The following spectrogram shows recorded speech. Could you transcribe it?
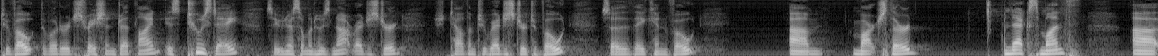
to vote. The voter registration deadline is Tuesday. So you know someone who's not registered, should tell them to register to vote so that they can vote um, March 3rd. Next month, uh,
